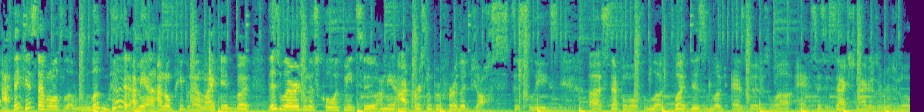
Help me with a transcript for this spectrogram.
I think his Steppenwolf look good. I mean, I know people didn't like it, but this version is cool with me too. I mean, I personally prefer the Justice League's uh, Steppenwolf look, but this look as good as well. And since it's Zack Snyder's original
